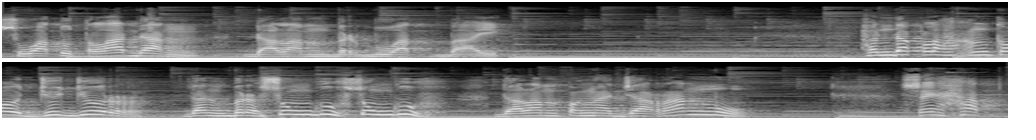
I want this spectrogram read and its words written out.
suatu teladan dalam berbuat baik. Hendaklah engkau jujur dan bersungguh-sungguh dalam pengajaranmu, sehat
